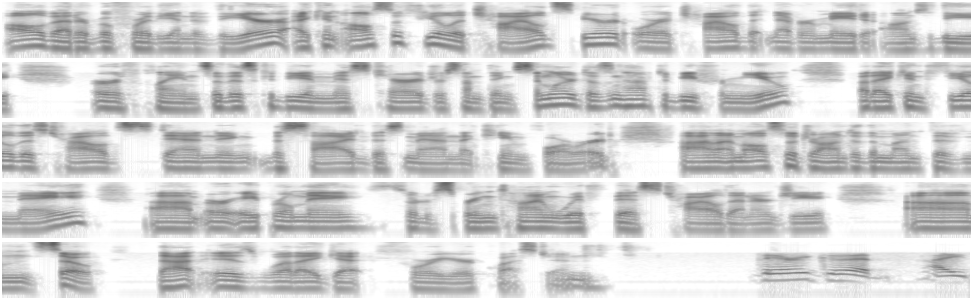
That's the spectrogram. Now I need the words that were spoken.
all better before the end of the year. I can also feel a child spirit or a child that never made it onto the earth plane. So this could be a miscarriage or something similar. It doesn't have to be from you, but I can feel this child standing beside this man that came forward. Um, I'm also drawn to the month of May um, or April, May, sort of springtime with this child energy. Um, so that is what I get for your question. Very good. I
